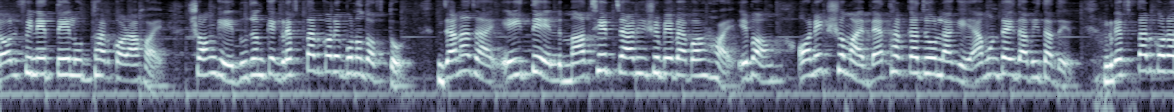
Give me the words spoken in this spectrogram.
ডলফিনের তেল উদ্ধার করা হয়। সঙ্গে দুজনকে গ্রেফতার করে বন দফতর। জানা যায়, এই তেল মাছের চার হিসেবে ব্যবহার হয় এবং অনেক সময় ব্যথার কাজেও লাগে, এমনটাই দাবি তাদের। গ্রেফতার করা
